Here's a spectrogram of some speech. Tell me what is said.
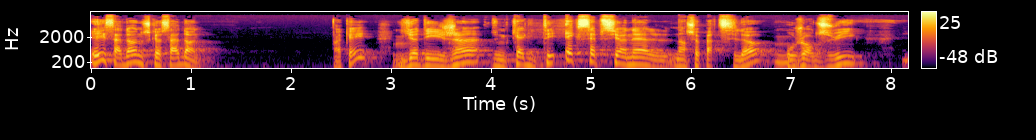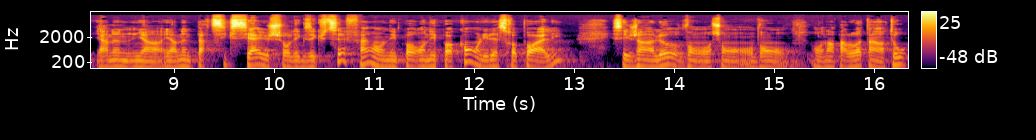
Et ça donne ce que ça donne. OK? Il y a des gens d'une qualité exceptionnelle dans ce parti-là. Aujourd'hui, il y, en a une, il, y en, a une partie qui siège sur l'exécutif. Hein? On n'est pas, on n'est pas con, on les laissera pas aller. Ces gens-là vont, sont, vont, on en parlera tantôt,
